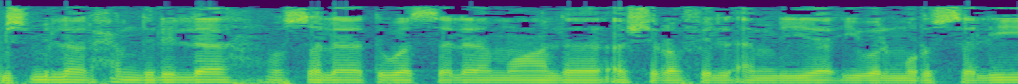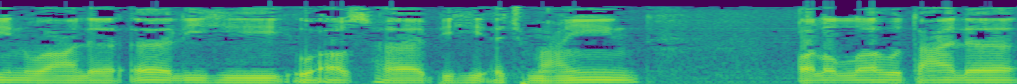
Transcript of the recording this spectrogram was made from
بسم الله الحمد لله والصلاة والسلام على أشرف الأنبياء والمرسلين وعلى آله وأصحابه أجمعين قال الله تعالى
